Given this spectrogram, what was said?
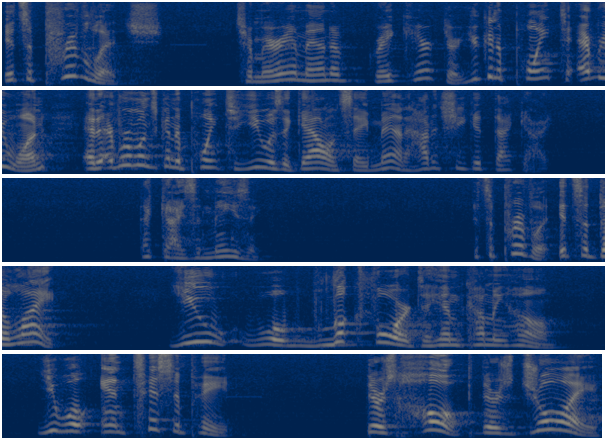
It's a privilege to marry a man of great character. You're going to point to everyone, and everyone's going to point to you as a gal and say, Man, how did she get that guy? That guy's amazing. It's a privilege, it's a delight. You will look forward to him coming home. You will anticipate there's hope, there's joy,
